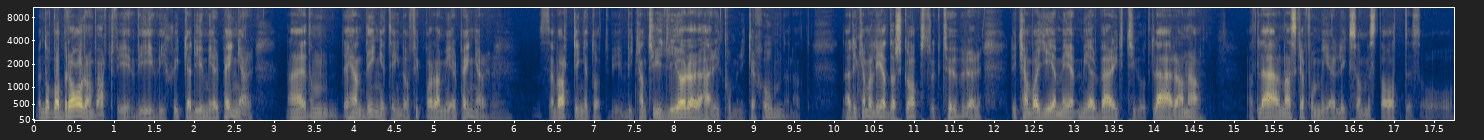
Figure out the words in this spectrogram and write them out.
men de var bra de vart, vi, vi, vi skickade ju mer pengar. Nej, de, det hände ingenting, de fick bara mer pengar. Mm. Sen vart det inget att vi, vi kan tydliggöra det här i kommunikationen. Att, nej, det kan vara ledarskap, strukturer, det kan vara ge mer, mer verktyg åt lärarna. Att lärarna ska få mer liksom status och, och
